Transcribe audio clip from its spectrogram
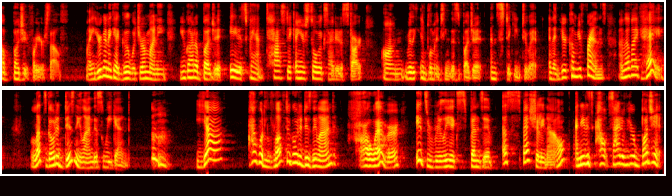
a budget for yourself. Like you're to get good with your money. You got a budget. It is fantastic and you're so excited to start. On really implementing this budget and sticking to it. And then here come your friends, and they're like, hey, let's go to Disneyland this weekend. yeah, I would love to go to Disneyland. However, it's really expensive, especially now, and it is outside of your budget.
